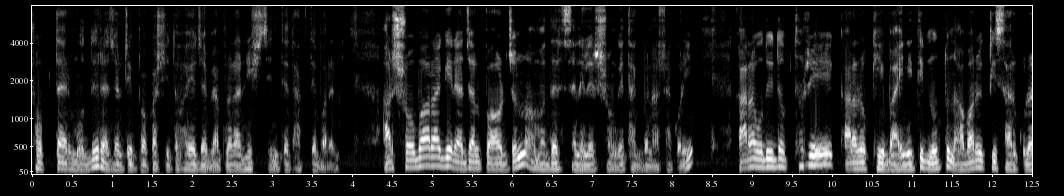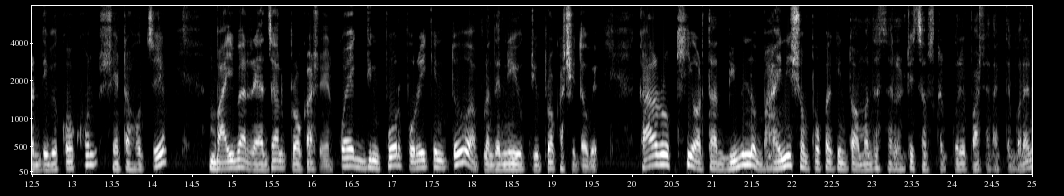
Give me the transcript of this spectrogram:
সপ্তাহের মধ্যে রেজাল্টটি প্রকাশিত হয়ে যাবে, আপনারা নিশ্চিন্তে থাকতে পারেন। আর সবার আগে রেজাল্ট পাওয়ার জন্য আমাদের চ্যানেলের সঙ্গে থাকবেন, আশা করি। কারা অধিদপ্তরে কারারক্ষী বাহিনীতে নতুন আবারও একটি সার্কুলার দিবে কখন, সেটা হচ্ছে বাইবার রেজাল্ট প্রকাশের কয়েকদিন পর পরেই কিন্তু আপনাদের নিয়োগটি প্রকাশিত হবে। কারারক্ষী অর্থাৎ বিভিন্ন বাহিনী সম্পর্কে কিন্তু আমাদের চ্যানেলটি সাবস্ক্রাইব করে পাশে থাকতে পারেন।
